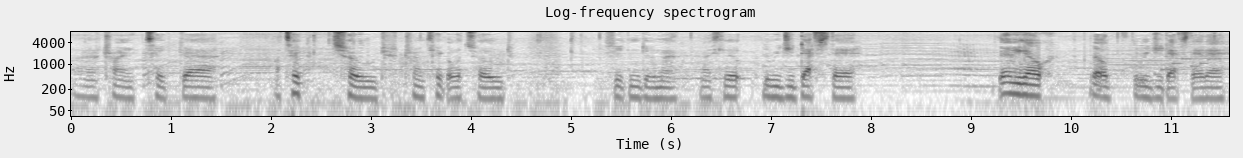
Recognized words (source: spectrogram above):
Uh, try and take uh, I'll take Toad, try and take over Toad. So you can give him a nice little Luigi death stare. There we go. Little Luigi death stare there.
